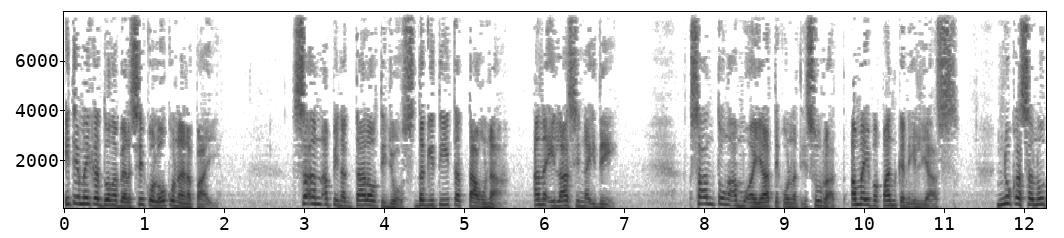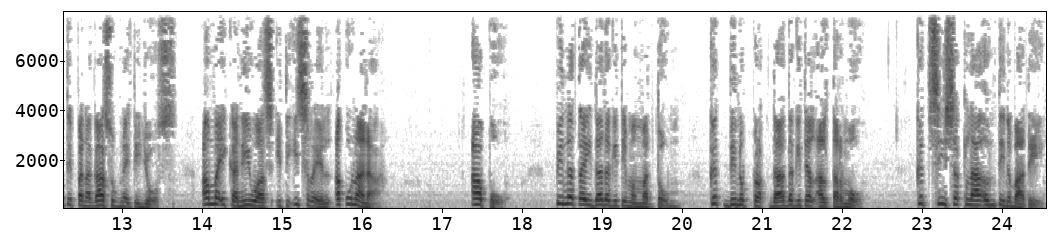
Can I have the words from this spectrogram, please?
Iti may kadwa nga bersikulo kuna napay. Saan a pinagtalaw ti Diyos dagiti tattao na, ana ilasin na idi. Saan to nga amuayate ko ti surat, ang maipapan ka ni Elias, no kasano ti panagasog na iti Diyos, ang maikaniwas iti Israel ako na na. Apo, pinatay dadagiti mamadtom, kat dinuprakda dagiti altar mo, kat sisaklaang tinabati,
